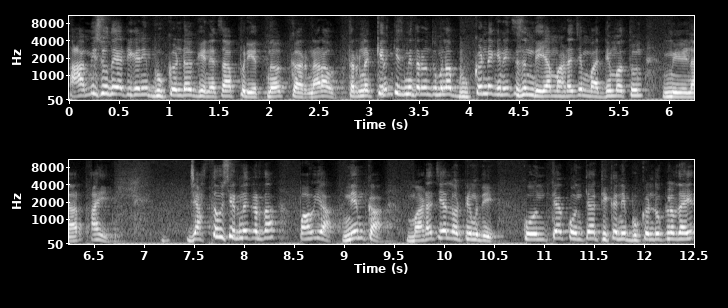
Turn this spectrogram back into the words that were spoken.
आम्ही सुद्धा या ठिकाणी भूखंड घेण्याचा प्रयत्न करणार आहोत. तर नक्की नक्कीच मित्रांनो तुम्हाला भूखंड घेण्याची संधी या म्हाडाच्या माध्यमातून मिळणार आहे. जास्त उशीर न करता पाहूया नेमका माढाच्या या लॉटरीमध्ये कोणत्या कोणत्या ठिकाणी भूखंड उपलब्ध आहेत?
